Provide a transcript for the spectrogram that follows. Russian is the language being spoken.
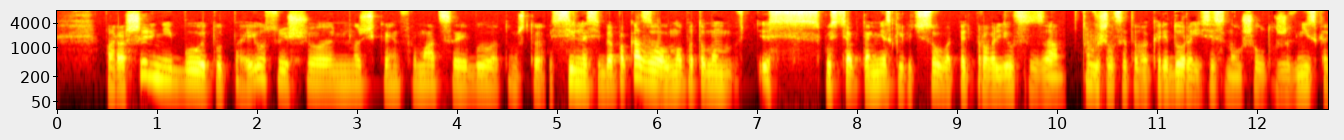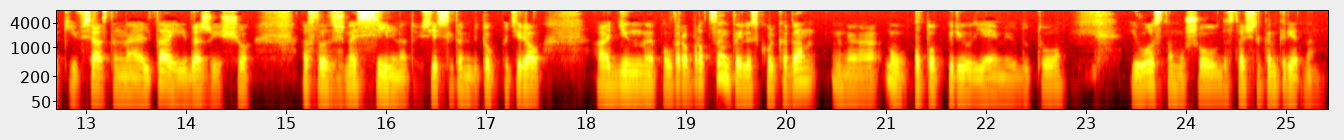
порасширенней будет. Тут по iOS еще немножечко информации было о том, что сильно себя показывал, но потом он спустя там несколько часов опять провалился за вышел с этого коридора, естественно, ушел тоже вниз, как и вся остальная альта, и даже еще достаточно сильно. То есть, если там биток потерял 1-1,5% или сколько, да, э, ну, за тот период я имею в виду, то ИОС там ушел достаточно конкретно.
